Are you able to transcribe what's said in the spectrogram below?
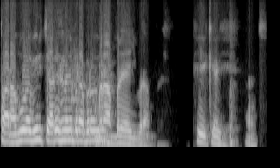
ਧਾਰਾਂ ਪੂਰਾ ਵੀਰ ਚਾਰੇ ਦੇ ਬਰਾਬਰ ਹੋਣਗੇ ਬਰਾਬਰ ਹੈ ਜੀ ਬਰਾਬਰ ਠੀਕ ਹੈ ਜੀ। ਹਾਂਜੀ।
